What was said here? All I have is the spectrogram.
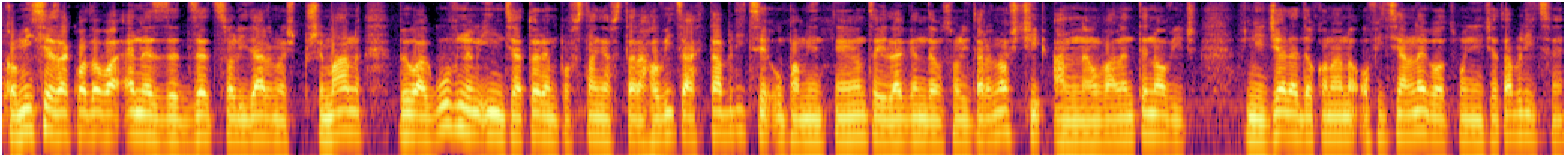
Komisja Zakładowa NSZZ Solidarność przy MAN była głównym inicjatorem powstania w Starachowicach tablicy upamiętniającej legendę Solidarności Annę Walentynowicz. W niedzielę dokonano oficjalnego odsłonięcia tablicy.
